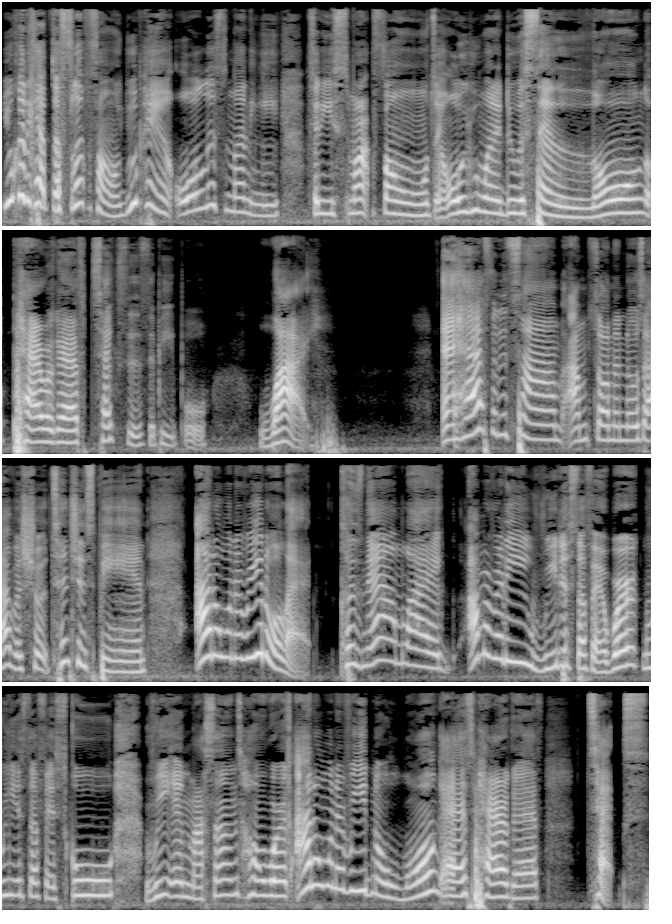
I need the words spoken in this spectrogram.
you could have kept the flip phone. You paying all this money for these smartphones, and all you want to do is send long paragraph texts to people. Why? And half of the time, I'm starting to notice I have a short attention span. I don't want to read all that. Cause now I'm like, I'm already reading stuff at work, reading stuff at school, reading my son's homework. I don't want to read no long ass paragraph text.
